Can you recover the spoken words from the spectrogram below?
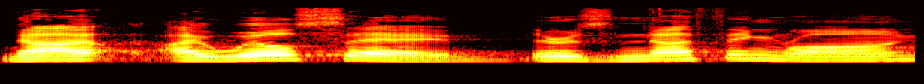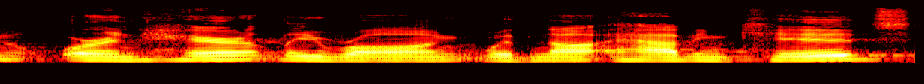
Now, I will say there's nothing wrong or inherently wrong with not having kids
